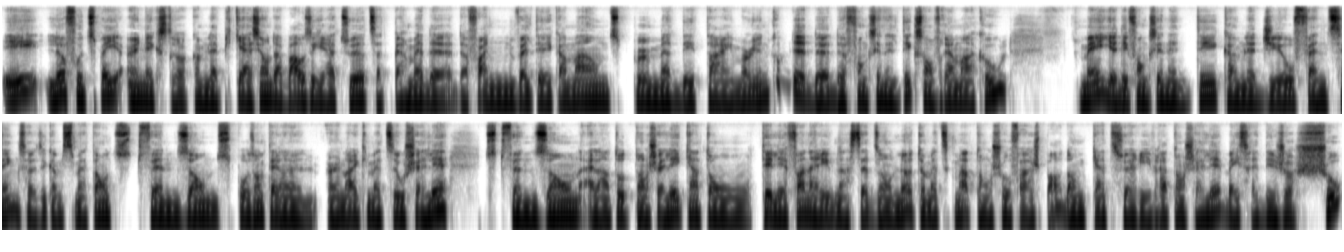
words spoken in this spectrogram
Et là, il faut que tu payes un extra. Comme l'application de base est gratuite, ça te permet de, faire une nouvelle télécommande, tu peux mettre des timers. Il y a une couple de, fonctionnalités qui sont vraiment cool. Mais il y a des fonctionnalités comme le geofencing. Ça veut dire comme si, mettons, tu te fais une zone, supposons que tu as un, un air climatisé au chalet, tu te fais une zone alentour de ton chalet. Quand ton téléphone arrive dans cette zone-là, automatiquement, ton chauffage part. Donc, quand tu arriveras à ton chalet, ben, il serait déjà chaud.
